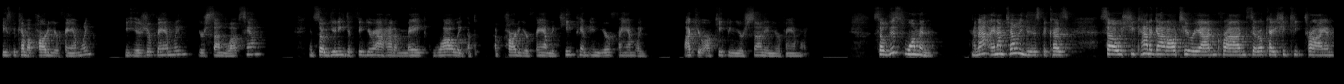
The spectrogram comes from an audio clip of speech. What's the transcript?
He's become a part of your family. He is your family. Your son loves him. And so you need to figure out how to make Wally a, a part of your family. Keep him in your family like you are keeping your son in your family. So this woman, and I and I'm telling you this because so she kind of got all teary eyed and cried and said, okay, she'd keep trying.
